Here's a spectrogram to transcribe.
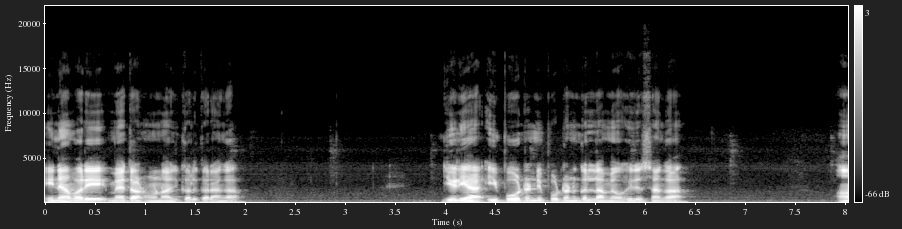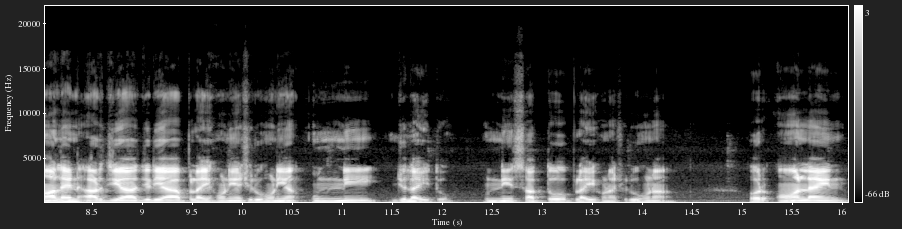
ਇਹਨਾਂ ਬਾਰੇ ਮੈਂ ਤੁਹਾਨੂੰ ਹੁਣ ਅੱਜ ਗੱਲ ਕਰਾਂਗਾ। ਜਿਹੜੀਆਂ ਇੰਪੋਰਟੈਂਟ ਇੰਪੋਰਟੈਂਟ ਗੱਲਾਂ ਮੈਂ ਉਹੀ ਦੱਸਾਂਗਾ। ਆਨਲਾਈਨ ਅਰਜ਼ੀਆਂ ਜਿਹੜੀਆਂ ਅਪਲਾਈ ਹੋਣੀਆਂ ਸ਼ੁਰੂ ਹੋਣੀਆਂ 19 ਜੁਲਾਈ ਤੋਂ। 19 7 ਤੋਂ ਅਪਲਾਈ ਹੋਣਾ ਸ਼ੁਰੂ ਹੋਣਾ। ਔਰ ਆਨਲਾਈਨ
